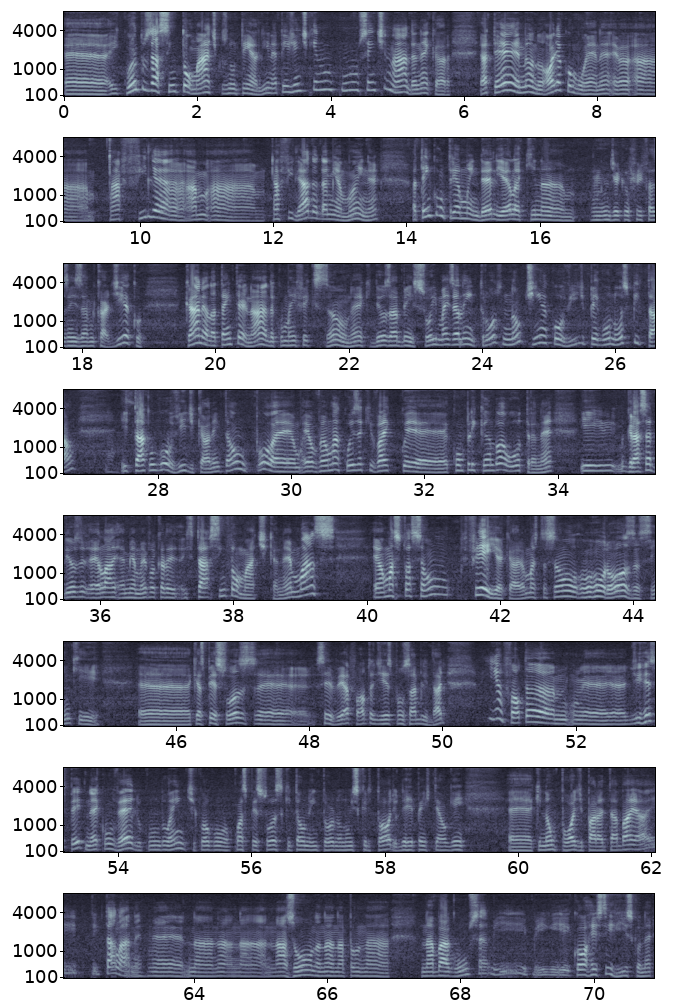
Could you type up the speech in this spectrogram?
É, e quantos assintomáticos não tem ali, né? Tem gente que não, não sente nada, né, cara? Até, mano, olha como é, né? É, A, a filha, a, a, a filhada da minha mãe, né? Até encontrei a mãe dela e ela aqui na, um dia que eu fui fazer um exame cardíaco. Cara, ela tá internada com uma infecção, né? Que Deus a abençoe, mas ela entrou, não tinha Covid, pegou no hospital e tá com Covid, cara. Então, pô, é, é uma coisa que vai é, complicando a outra, né? E graças a Deus, ela, a minha mãe falou que ela está assintomática, né? Mas é uma situação feia, cara. É uma situação horrorosa, assim, que, é, que as pessoas. É, você vê a falta de responsabilidade e a falta é, de respeito, né? Com o velho, com o doente, com, algum- com as pessoas que estão no entorno no escritório. De repente tem alguém é, que não pode parar de trabalhar e, e tá lá, né? É, na, na, na, na zona, na, na, na, na bagunça e, e- e corre esse risco, né?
